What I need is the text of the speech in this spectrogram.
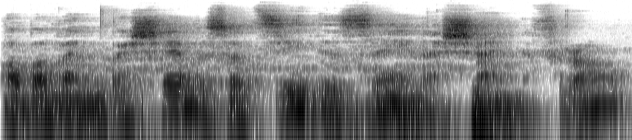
Aber wenn bei Schäles hat sie gesehen, eine schöne Frau,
